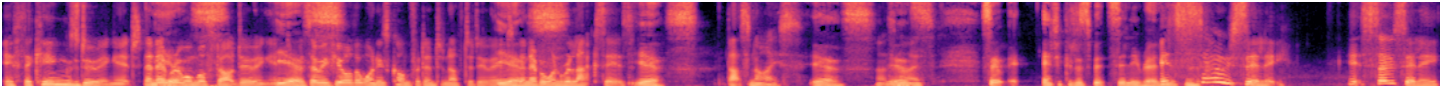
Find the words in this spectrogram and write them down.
if the king's doing it, then everyone will start doing it. Yes. So if you're the one who's confident enough to do it, then everyone relaxes. Yes. That's nice. Yes. That's yes. nice. So etiquette is a bit silly, really, It's isn't it? so silly. It's so silly.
